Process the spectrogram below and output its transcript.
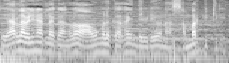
ஸோ யாரெல்லாம் வெளிநாட்டில் இருக்காங்களோ அவங்களுக்காக இந்த வீடியோ நான் சமர்ப்பிக்கிறேன்.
